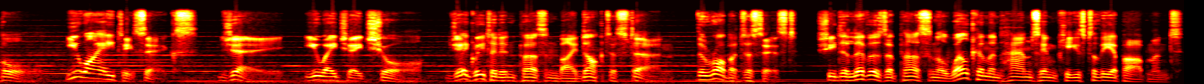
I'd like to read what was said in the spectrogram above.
Ball. UI86. J. UHH Shaw. J greeted in person by Dr. Stern, the robot assist. She delivers a personal welcome and hands him keys to the apartment.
